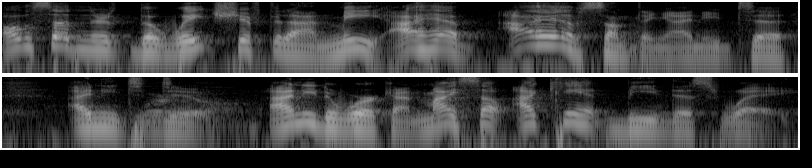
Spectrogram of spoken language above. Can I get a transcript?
All of a sudden, there's the weight shifted on me. I have I have something I need to I need to do. I need to work on myself. I can't be this way.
